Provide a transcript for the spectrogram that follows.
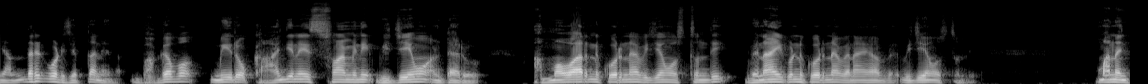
మీ అందరికీ కూడా చెప్తాను నేను. భగవ మీరు ఒక ఆంజనేయ స్వామిని విజయం అంటారు. అమ్మవారిని కోరినా విజయం వస్తుంది. వినాయకుడిని కోరినా వినాయ విజయం వస్తుంది. మనం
